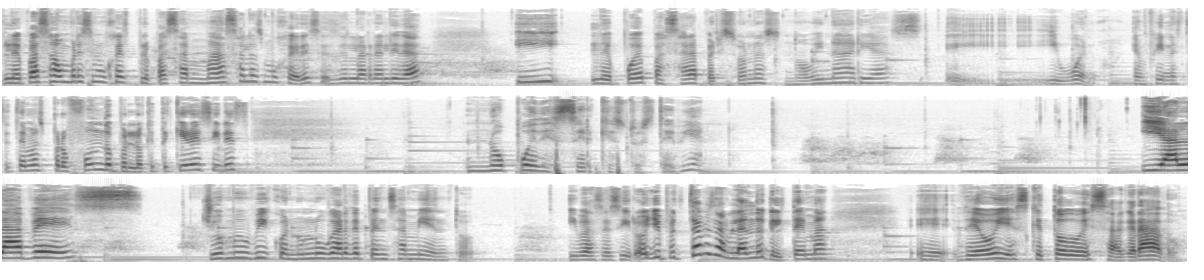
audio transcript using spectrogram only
le pasa a hombres y mujeres, le pasa más a las mujeres, esa es la realidad, y le puede pasar a personas no binarias, y bueno, en fin, este tema es profundo, pero lo que te quiero decir es, no puede ser que esto esté bien. Y a la vez, yo me ubico en un lugar de pensamiento y vas a decir, oye, pero estabas hablando que el tema eh, de hoy es que todo es sagrado.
